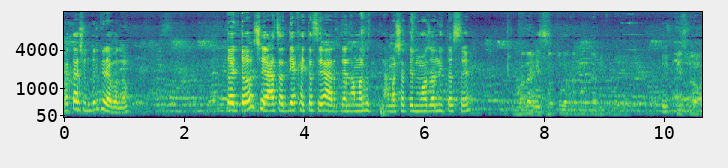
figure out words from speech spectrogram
কথা সুন্দর করে বলো। তো তো সে আচার দিয়ে খাইতেছে আর দেন আমার আমার সাথে মজা নিতেছে মজা কি সত্য কথা বলতে আমি তো বলব পিস খাওয়া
